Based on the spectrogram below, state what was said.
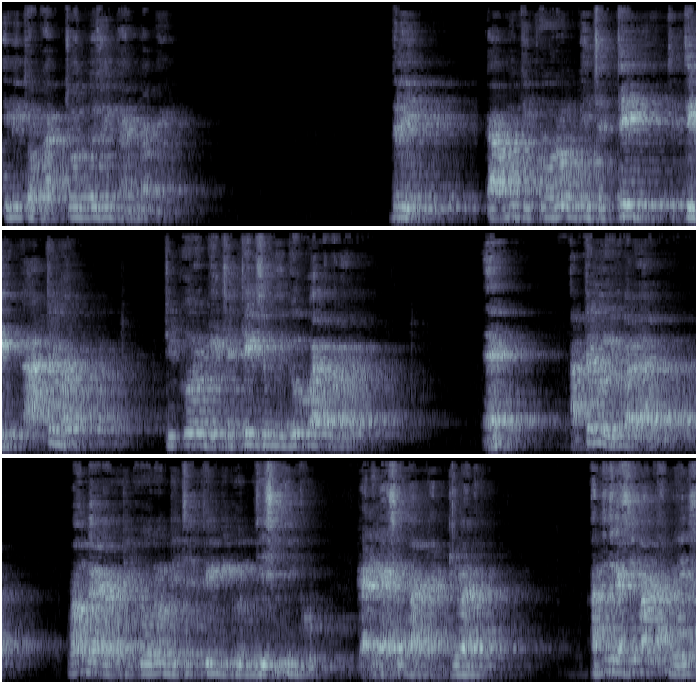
Ini coba contoh sih gampang ya. Dri, kamu dikurung di jeding, jeding adem Dikurung di jeding seminggu kuat apa? Eh, adem loh itu padahal. Mau nggak kamu dikurung di jeding dikunci seminggu? Gak dikasih makan, gimana? Atau dikasih makan, wis?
